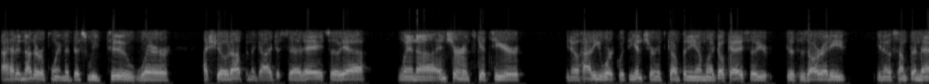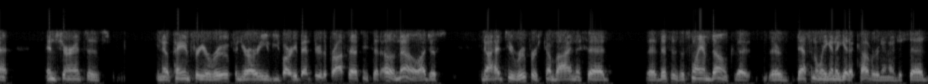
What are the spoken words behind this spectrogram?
I had another appointment this week too where I showed up and the guy just said, "Hey, so yeah, when uh, insurance gets here, you know, how do you work with the insurance company?" I'm like, "Okay, so you're, this is already, you know, something that insurance is, you know, paying for your roof, and you're already you've already been through the process." And he said, "Oh no, I just, you know, I had two roofers come by and they said." that this is a slam dunk that they're definitely going to get it covered. And I just said,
